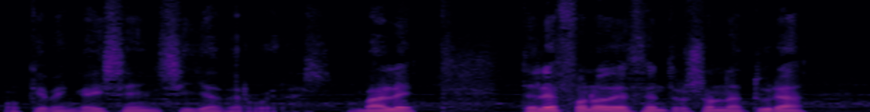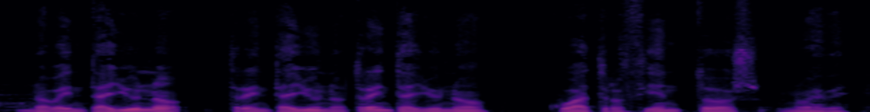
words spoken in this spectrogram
o que vengáis en silla de ruedas, ¿vale? Teléfono del Centro Son Natura 91 31 31 409.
